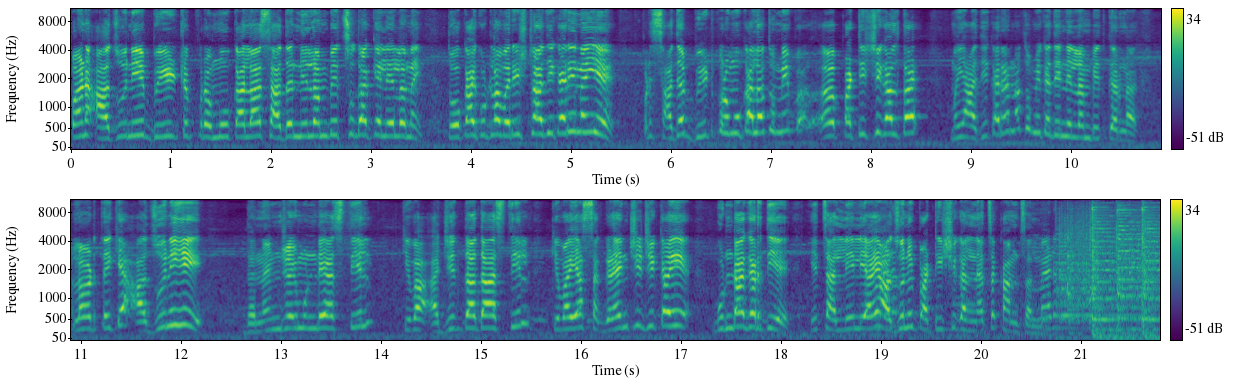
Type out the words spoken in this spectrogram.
पण अजूनही बीट प्रमुखाला साधं निलंबित सुद्धा केलेलं नाही. तो काय कुठला वरिष्ठ अधिकारी नाही आहे पण साध्या बीट प्रमुखाला तुम्ही पाठीशी घालताय? मग या अधिकाऱ्यांना तुम्ही कधी निलंबित करणार? मला वाटतं की अजूनही धनंजय मुंडे असतील किंवा अजितदादा असतील किंवा या सगळ्यांची जी काही गुंडागर्दी आहे ही चाललेली आहे अजूनही पाठीशी घालण्याचं काम चाललं मॅडम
